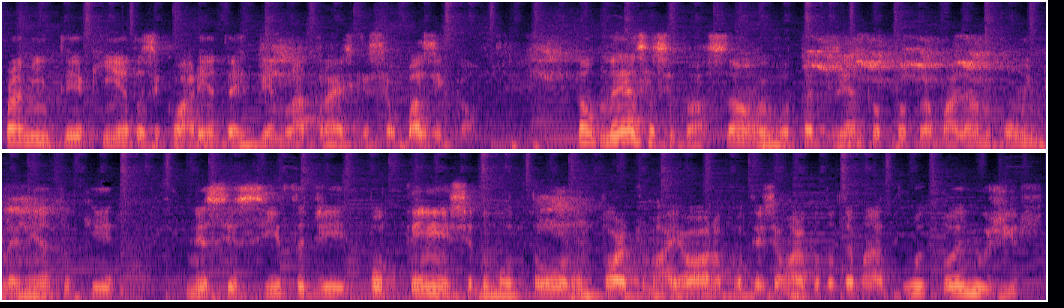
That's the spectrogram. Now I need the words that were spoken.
para mim ter 540 RPM lá atrás, que esse é o basicão. Então, nessa situação, eu vou estar dizendo que eu estou trabalhando com um implemento que necessita de potência do motor, um torque maior, uma potência maior, que eu estou trabalhando 2.000 giros.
